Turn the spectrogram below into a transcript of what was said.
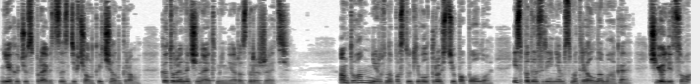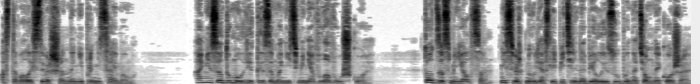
Я хочу справиться с девчонкой Чанкром, которая начинает меня раздражать. Антуан нервно постукивал тростью по полу и с подозрением смотрел на мага, чье лицо оставалось совершенно непроницаемым. «А не задумал ли ты заманить меня в ловушку?» Тот засмеялся, и сверкнули ослепительно белые зубы на темной коже.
